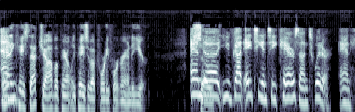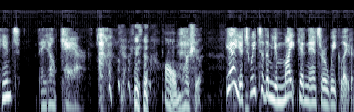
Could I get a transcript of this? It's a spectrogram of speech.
in any case, that job apparently pays about 44 grand a year. And So- uh, you've got AT&T Cares on Twitter. And hint, they don't care. Yeah. oh, Marsha. Yeah, you tweet to them, you might get an answer a week later.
